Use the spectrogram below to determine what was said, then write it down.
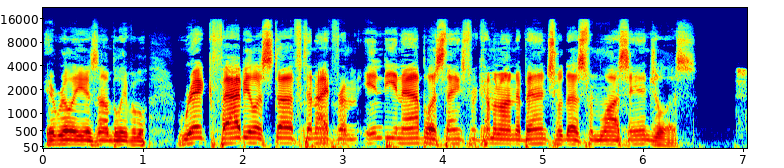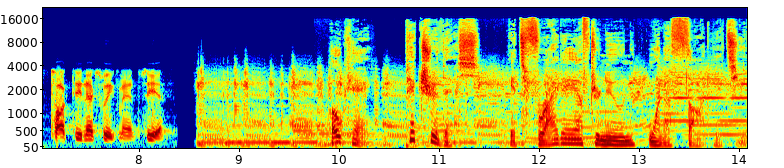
It really is unbelievable. Rick, fabulous stuff tonight from Indianapolis. Thanks for coming on the bench with us from Los Angeles. Talk to you next week, man. See ya. Okay, picture this: it's Friday afternoon when a thought hits you.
